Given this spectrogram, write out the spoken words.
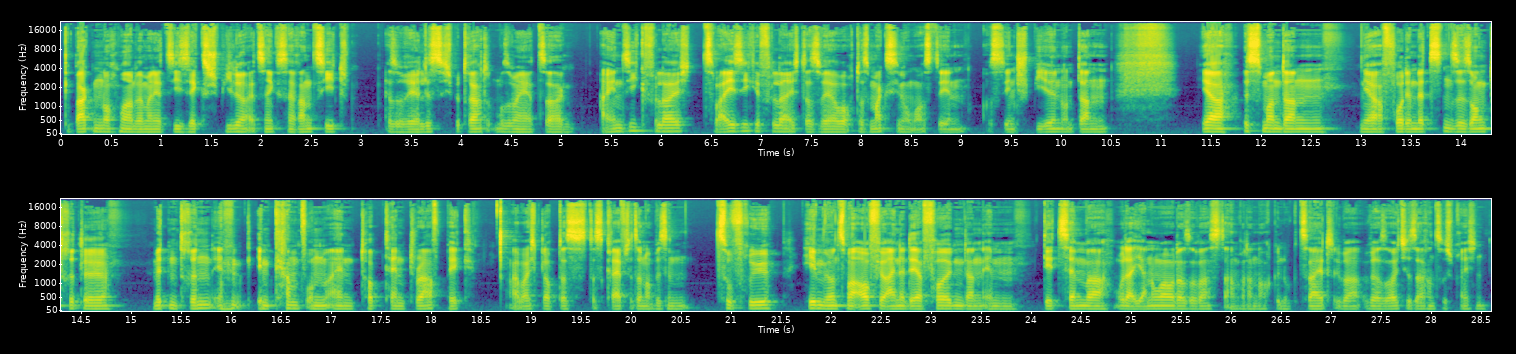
gebacken nochmal. Und wenn man jetzt die sechs Spiele als nächstes heranzieht, also realistisch betrachtet, muss man jetzt sagen, ein Sieg vielleicht, zwei Siege vielleicht, das wäre aber auch das Maximum aus den, aus den Spielen. Und dann, ja, ist man dann ja vor dem letzten Saisondrittel mittendrin im, im Kampf um einen Top 10 Draft Pick. Aber ich glaube, das, das greift jetzt auch noch ein bisschen zu früh. Heben wir uns mal auf für eine der Folgen dann im Dezember oder Januar oder sowas. Da haben wir dann noch genug Zeit, über, über solche Sachen zu sprechen.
